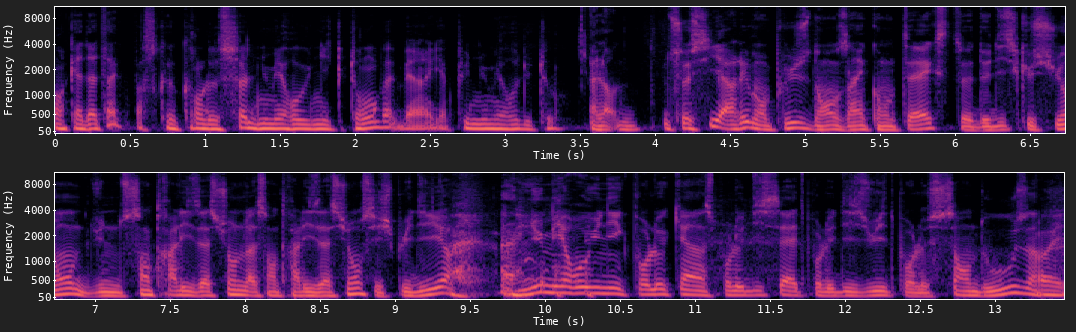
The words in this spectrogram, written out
en cas d'attaque, parce que quand le seul numéro unique tombe, eh bien, il n'y a plus de numéro du tout. Alors, ceci arrive en plus dans un contexte de discussion d'une centralisation de la centralisation, si je puis dire. Un numéro unique pour le 15, pour le 17, pour le 18, pour le 112. Oui.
